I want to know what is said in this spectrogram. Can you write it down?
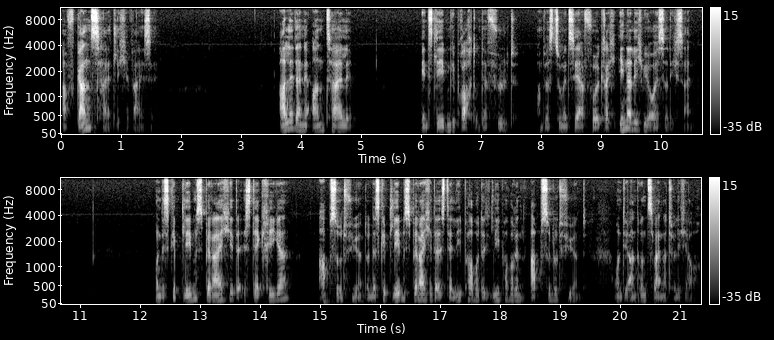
auf ganzheitliche Weise alle deine Anteile ins Leben gebracht und erfüllt und wirst somit sehr erfolgreich innerlich wie äußerlich sein. Und es gibt Lebensbereiche, da ist der Krieger absolut führend. Und es gibt Lebensbereiche, da ist der Liebhaber oder die Liebhaberin absolut führend. Und die anderen zwei natürlich auch.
